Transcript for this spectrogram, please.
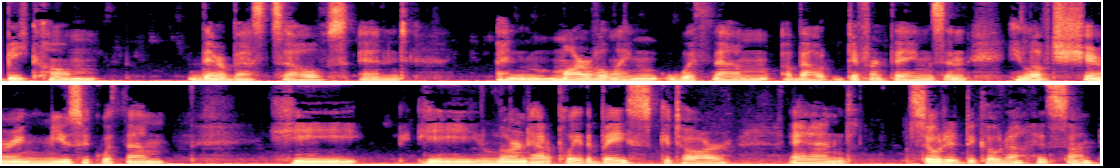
become their best selves and and marveling with them about different things and he loved sharing music with them he he learned how to play the bass guitar and so did Dakota, his son,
